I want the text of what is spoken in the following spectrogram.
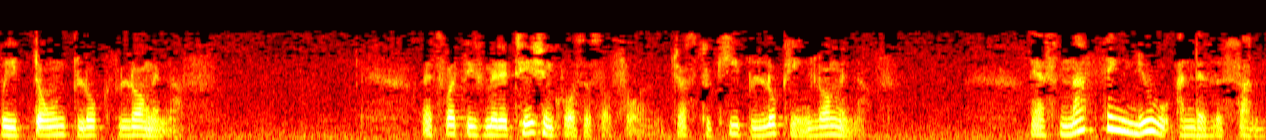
We don't look long enough. That's what these meditation courses are for, just to keep looking long enough. There's nothing new under the sun.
